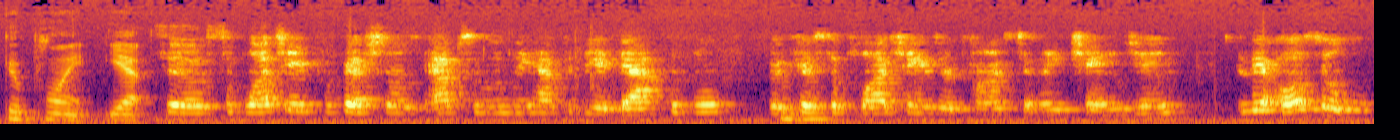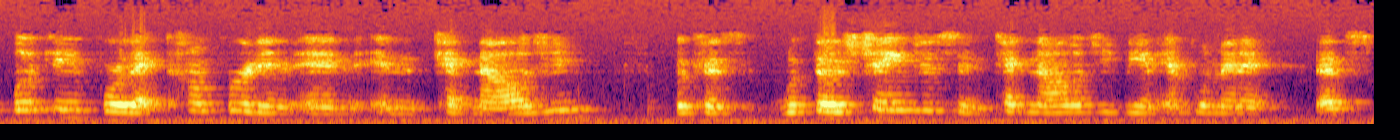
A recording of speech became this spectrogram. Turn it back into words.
Good point. Yeah. So supply chain professionals absolutely have to be adaptable because mm-hmm. supply chains are constantly changing. They're also looking for that comfort in, in, in technology because with those changes in technology being implemented, that's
